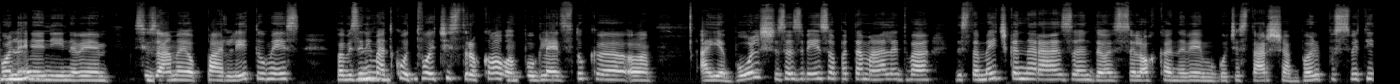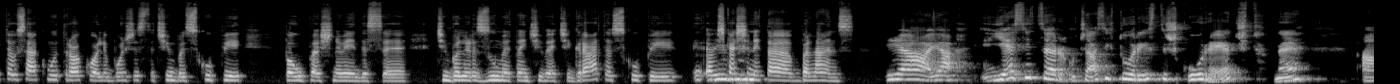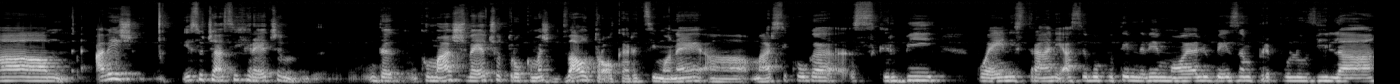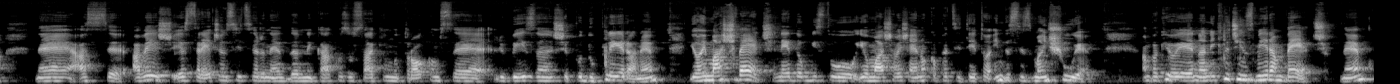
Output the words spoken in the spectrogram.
Pol eni, ne vem, si vzamejo par let vmes. Pa me zanima tako, tvoj čist rokoven pogled, zato, uh, a je boljš za zvezo, pa ta male dva, da sta mečka narazen, da se lahko, ne vem, mogoče starša bolj posvetite vsakmu otroku ali boljše, da sta čim bolj skupaj pa upaš, vem, da se čim bolj razumete in čim več igrate skupaj. Veš, kaj še je ta balans? Ja, ja. je sicer včasih to res težko reči. Um, a veš, jaz včasih rečem, da ko imaš več otrok, ko imaš dva otroka, recimo, ne, uh, marsikoga skrbi po eni strani, a se bo potem, ne vem, moja ljubezen prepolovila. Ne, a, se, a veš, jaz rečem sicer, ne, da nekako z vsakim otrokom se ljubezen še poduplera. Ne. Jo imaš več, ne da v bistvu jo imaš več eno kapaciteto in da se zmanjšuje, ampak jo je na nek način zmeram več. Ne.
